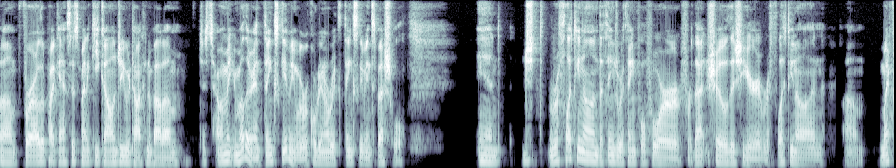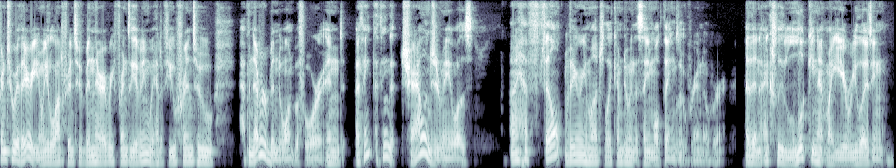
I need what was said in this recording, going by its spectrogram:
um, for our other podcast, Systematic Geekology. We're talking about um just how I met your mother and Thanksgiving. We're recording our Thanksgiving special, and just reflecting on the things we're thankful for for that show this year, reflecting on um, my friends who were there. You know, we had a lot of friends who've been there every Friendsgiving. We had a few friends who have never been to one before. And I think the thing that challenged me was I have felt very much like I'm doing the same old things over and over. And then actually looking at my year, realizing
